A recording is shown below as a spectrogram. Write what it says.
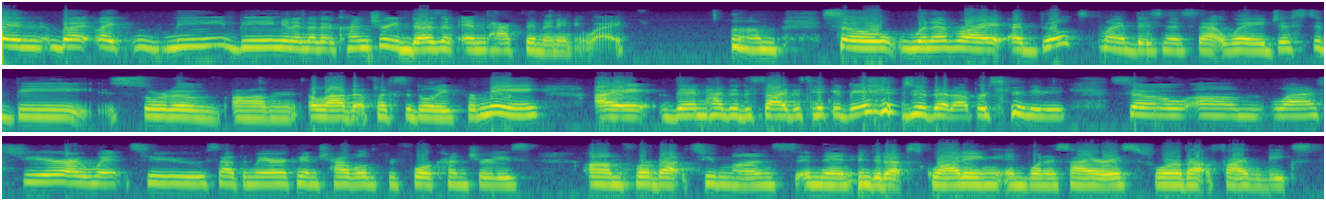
and, but like me being in another country doesn't impact them in any way. Um, so whenever I, I, built my business that way, just to be sort of um, allow that flexibility for me, I then had to decide to take advantage of that opportunity. So um, last year, I went to South America and traveled through four countries um, for about two months, and then ended up squatting in Buenos Aires for about five weeks.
